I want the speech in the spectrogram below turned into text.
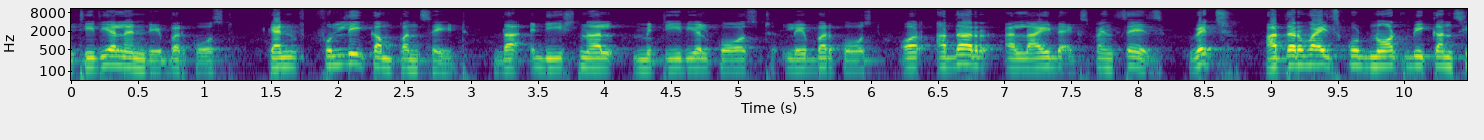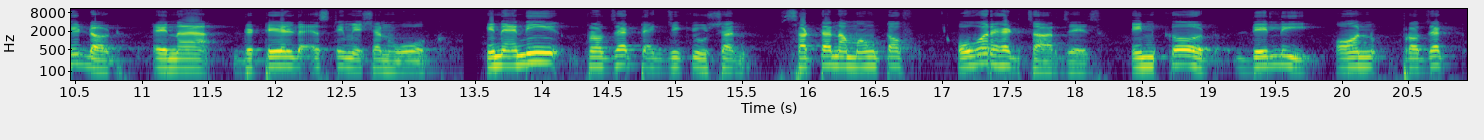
material and labor cost can fully compensate the additional material cost, labor cost or other allied expenses which otherwise could not be considered in a detailed estimation work. In any project execution, certain amount of overhead charges incurred daily on project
